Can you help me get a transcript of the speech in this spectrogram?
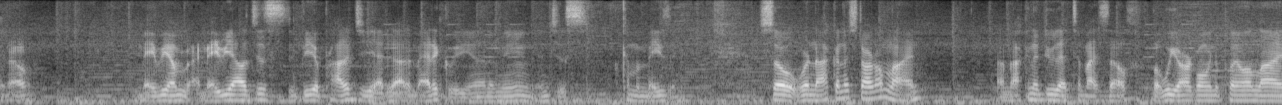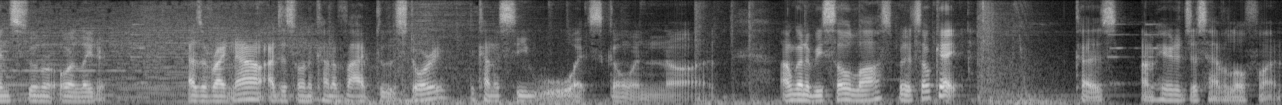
you know, maybe I'm maybe I'll just be a prodigy at it automatically. You know what I mean, and just become amazing. So we're not gonna start online. I'm not gonna do that to myself, but we are going to play online sooner or later. As of right now, I just want to kind of vibe through the story to kind of see what's going on. I'm gonna be so lost, but it's okay because I'm here to just have a little fun.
